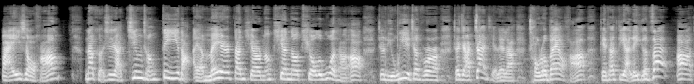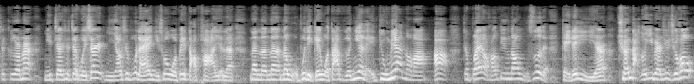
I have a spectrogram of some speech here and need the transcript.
白小航，那可是啊，京城第一打呀，没人单挑能天都挑得过他啊！这刘毅这功夫，这家站起来了，瞅着白小航，给他点了一个赞啊！这哥们儿，你真是这回事儿！你要是不来，你说我被打趴下了，那那那那我不得给我大哥聂磊丢面子吗？啊！这白小航叮当五四的给这一人全打到一边去之后，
